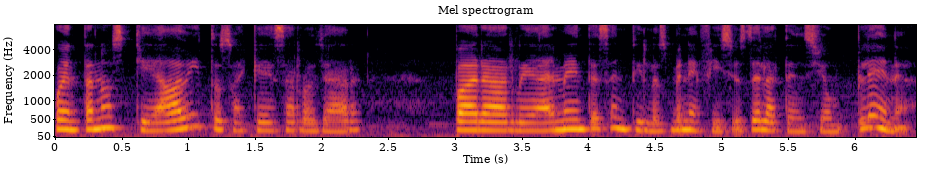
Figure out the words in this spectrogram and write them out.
Cuéntanos qué hábitos hay que desarrollar para realmente sentir los beneficios de la atención plena.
